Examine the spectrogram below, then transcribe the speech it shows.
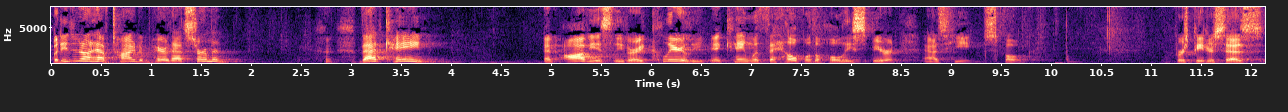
but he did not have time to prepare that sermon. that came. And obviously, very clearly, it came with the help of the Holy Spirit as he spoke. First Peter says,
